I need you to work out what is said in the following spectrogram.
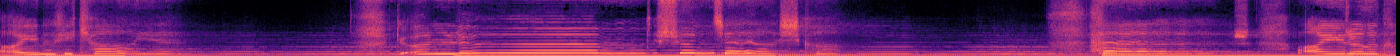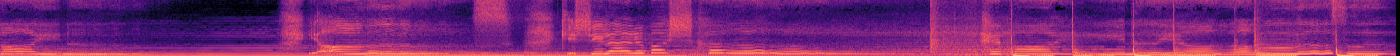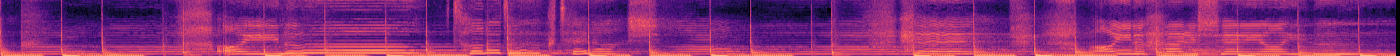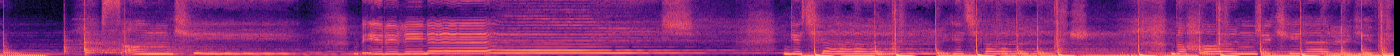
aynı hikaye. Gönlüm düşünce aşka. Her ayrılık aynı. Yalnız kişiler başka. Hep aynı Geçer geçer. Daha öncekiler gibi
